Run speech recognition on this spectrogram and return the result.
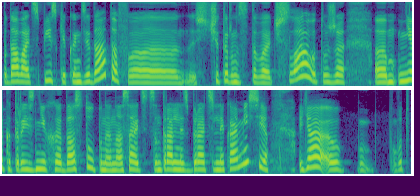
подавать списки кандидатов э, с 14 числа. Вот уже э, некоторые из них доступны на сайте Центральной избирательной комиссии. Я э, вот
